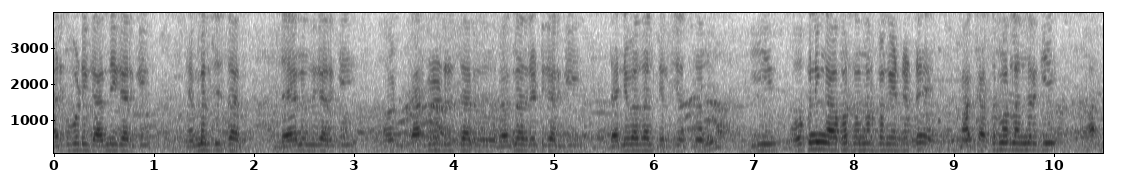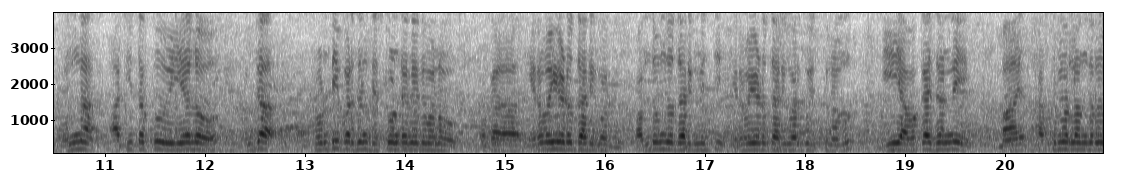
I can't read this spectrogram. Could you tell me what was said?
అరకుపూడి గాంధీ గారికి ఎమ్మెల్సీ సార్ దయానంద్ గారికి కార్పొరేటర్ సార్ రఘునాథ్ రెడ్డి గారికి ధన్యవాదాలు తెలియజేస్తున్నాను. ఈ ఓపెనింగ్ ఆఫర్ సందర్భంగా ఏంటంటే మా కస్టమర్లందరికీ ఉన్న అతి తక్కువ వ్యయలో ఇంకా ట్వంటీ పర్సెంట్ డిస్కౌంట్ అనేది మనం ఒక ఇరవై ఏడో తారీఖు వరకు పంతొమ్మిదో తారీఖు నుంచి ఇరవై ఏడో తారీఖు వరకు ఇస్తున్నాము. ఈ అవకాశాన్ని మా కస్టమర్లందరూ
